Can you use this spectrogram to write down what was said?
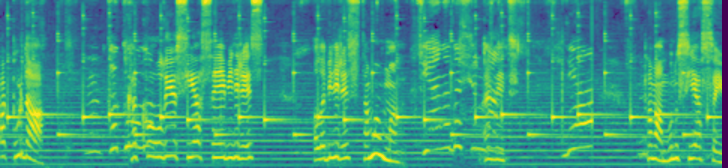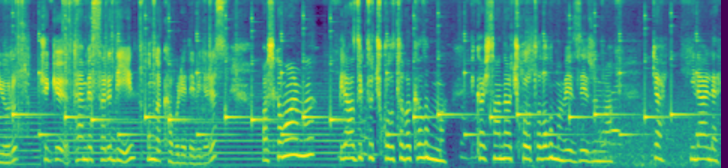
Bak burada. Kakao. Oluyor siyah sayabiliriz. Alabiliriz tamam mı? Cihana'da şunlar. Evet. Tamam bunu siyah sayıyoruz. Çünkü pembe sarı değil. Bunu da kabul edebiliriz. Başka var mı? Birazcık da çikolata bakalım mı? Birkaç tane daha çikolata alalım mı Vezde Zümra? Gel ilerle.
